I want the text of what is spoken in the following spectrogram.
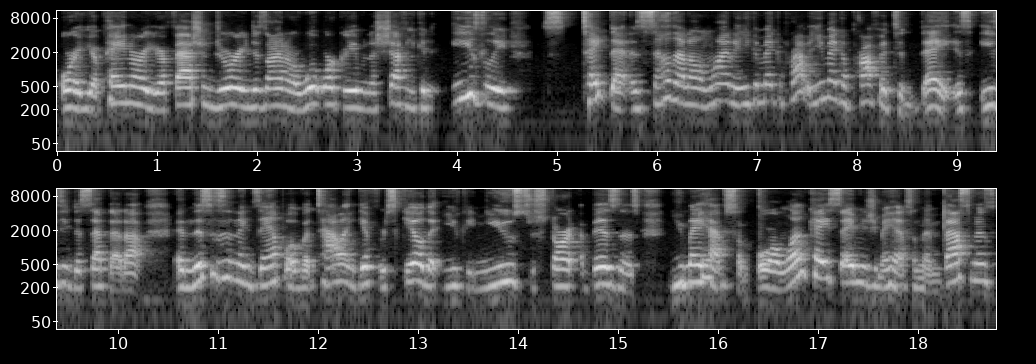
or you're a painter, or you're a fashion jewelry designer, or woodworker, even a chef, you can easily take that and sell that online and you can make a profit. You make a profit today. It's easy to set that up. And this is an example of a talent, gift, or skill that you can use to start a business. You may have some 401k savings, you may have some investments,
